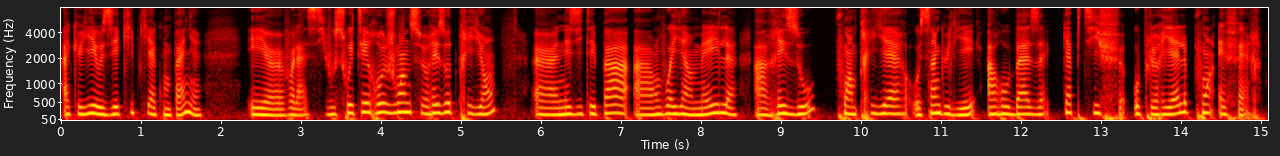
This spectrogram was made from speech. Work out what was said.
accueillies aux équipes qui accompagnent. Et voilà, si vous souhaitez rejoindre ce réseau de priants, n'hésitez pas à envoyer un mail à réseau prière au singulier captif au pluriel.fr.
